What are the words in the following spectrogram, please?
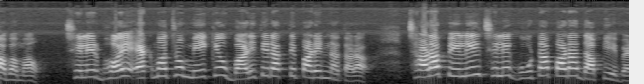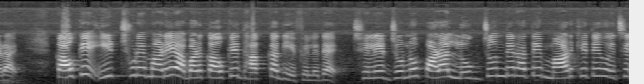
বাবা মাও। ছেলের ভয়ে একমাত্র মেয়েকেও বাড়িতে রাখতে পারেন না তারা। ছাড়া পেলেই ছেলে গোটা পাড়া দাপিয়ে বেড়ায়। কাউকে ইট ছুঁড়ে মারে, আবার কাউকে ধাক্কা দিয়ে ফেলে দেয়। ছেলের জন্য পাড়ার লোকজনদের হাতে মার খেতে হয়েছে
